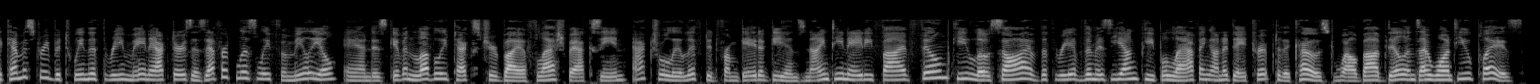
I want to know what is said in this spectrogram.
The chemistry between the three main actors is effortlessly familial, and is given lovely texture by a flashback scene, actually lifted from Guédiguian's 1985 film Ki lo sa? of the three of them as young people laughing on a day trip to the coast while Bob Dylan's I Want You plays.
